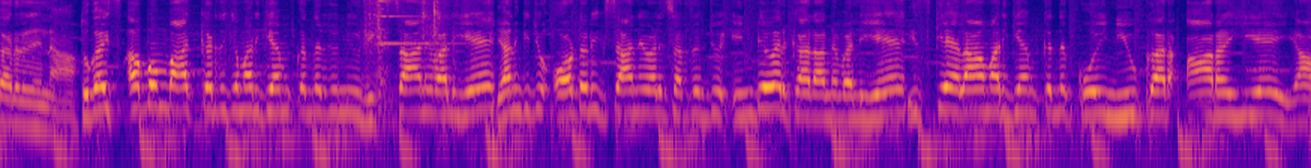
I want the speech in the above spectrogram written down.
कर लेना। तो गाइस अब हम बात करते हैं कि हमारी गेम के अंदर जो न्यू रिक्शा आने वाली है यानी कि जो ऑटो रिक्शा आने वाली साथ जो इंडिवर कार आने वाली है इसके अलावा हमारी गेम के अंदर कोई न्यू कार आ रही है या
